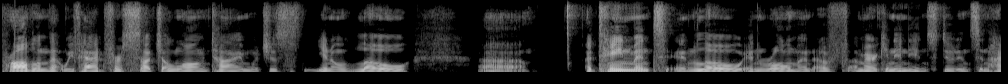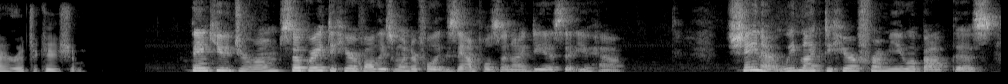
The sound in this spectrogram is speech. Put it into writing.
problem that we've had for such a long time, which is you know low uh, attainment and low enrollment of American Indian students in higher education. Thank you, Jerome. So great to hear of all these wonderful examples and ideas that you have. Shana, we'd like to hear from you about this.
